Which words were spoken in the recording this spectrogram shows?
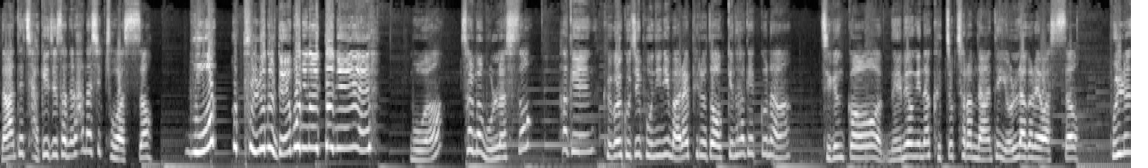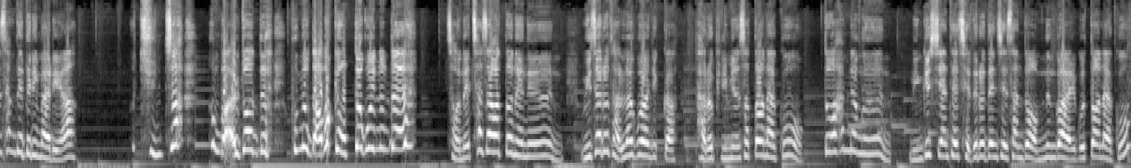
나한테 자기 재산을 하나씩 줘왔어. 뭐? 불륜을 네 번이나 했다니? 뭐야? 설마 몰랐어? 하긴 그걸 굳이 본인이 말할 필요도 없긴 하겠구나. 지금껏 네 명이나 그쪽처럼 나한테 연락을 해왔어. 불륜 상대들이 말이야. 진짜? 말도 안 돼. 분명 나밖에 없다고 했는데. 전에 찾아왔던 애는 위자료 달라고 하니까 바로 빌면서 떠나고 또 한 명은 민규 씨한테 제대로 된 재산도 없는 거 알고 떠나고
